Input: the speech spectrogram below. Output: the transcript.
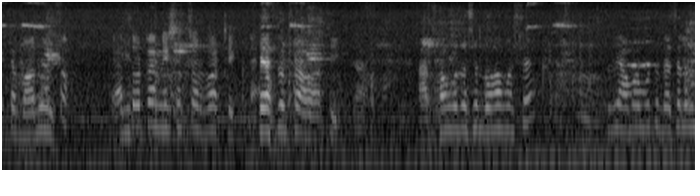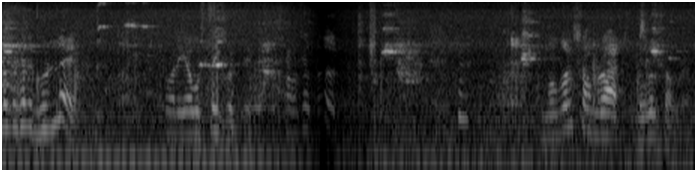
একটা মানুষ। এতটা নিশাচর হওয়া ঠিক না। এতটা হওয়া ঠিক না। আর সঙ্গদোষের লোহা ভাসে তুমি আমার মতো বেচারার লোকের সাথে ঘুরলে তোমার এই অবস্থাই ঘটবে। মোগল সম্রাট। মোগল সম্রাট।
